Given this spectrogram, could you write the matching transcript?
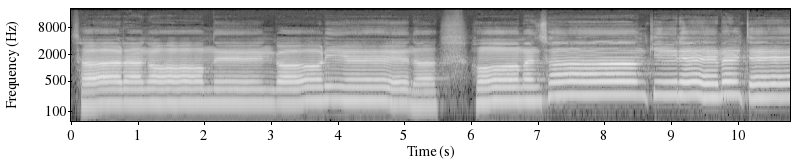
사랑 없는 거리에 나 험한 산길 헤맬 때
